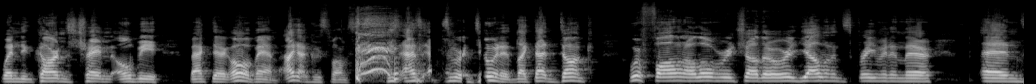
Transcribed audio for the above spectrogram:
when the Gardens trading Obi back there. Oh man, I got goosebumps as, as we were doing it. Like that dunk we're falling all over each other. We're yelling and screaming in there. And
